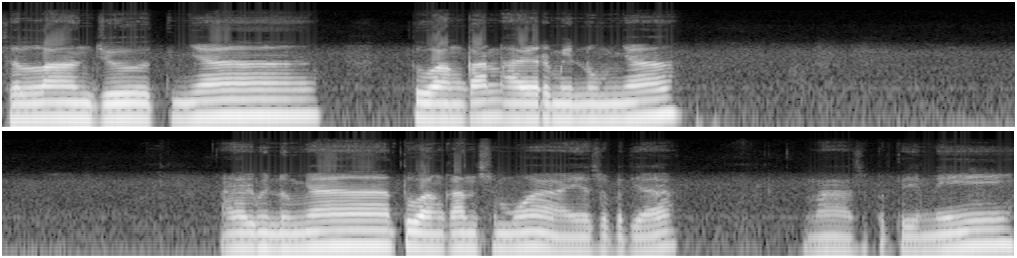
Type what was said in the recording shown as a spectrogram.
selanjutnya tuangkan air minumnya. Air minumnya tuangkan semua ya sobat ya. Nah seperti ini.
